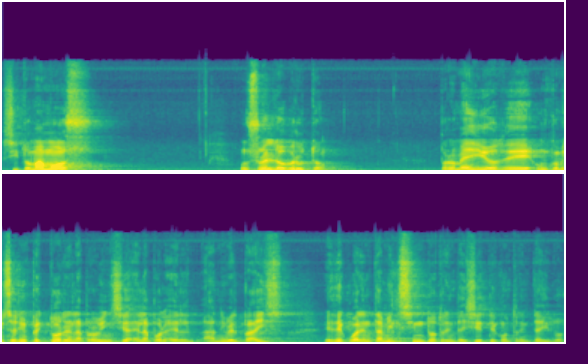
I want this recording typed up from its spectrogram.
Si tomamos un sueldo bruto promedio de un comisario inspector en la provincia, a nivel país, es de 40.137,32.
